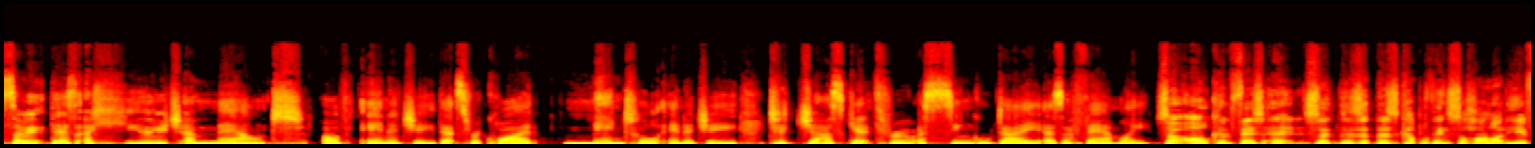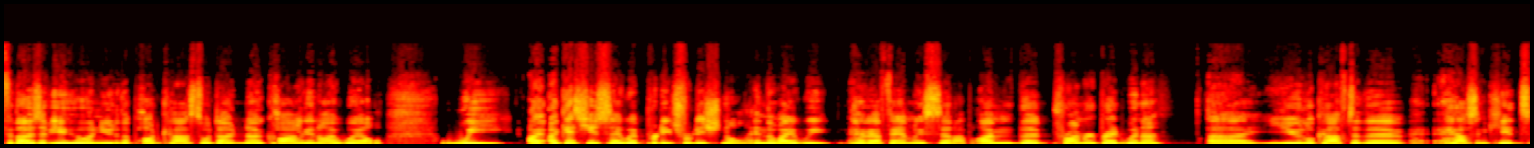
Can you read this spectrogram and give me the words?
So there's a huge amount of energy that's required, mental energy, to just get through a single day as a family. So I'll confess. uh, So there's a, there's a couple of things to highlight here for those of you who are new to the podcast or don't know Kylie and I well. We I, I guess you'd say we're pretty traditional in the way we have our families set up. I'm the primary breadwinner. Uh, you look after the house and kids,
